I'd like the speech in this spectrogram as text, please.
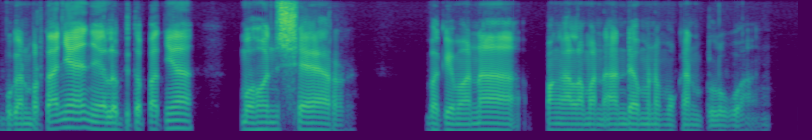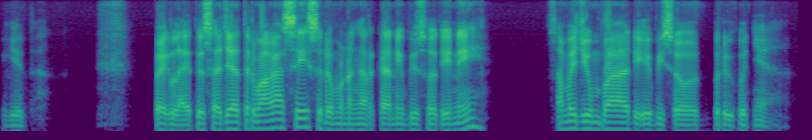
Bukan pertanyaannya, lebih tepatnya mohon share bagaimana pengalaman Anda menemukan peluang. Begitu. Baiklah, itu saja. Terima kasih sudah mendengarkan episode ini. Sampai jumpa di episode berikutnya.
